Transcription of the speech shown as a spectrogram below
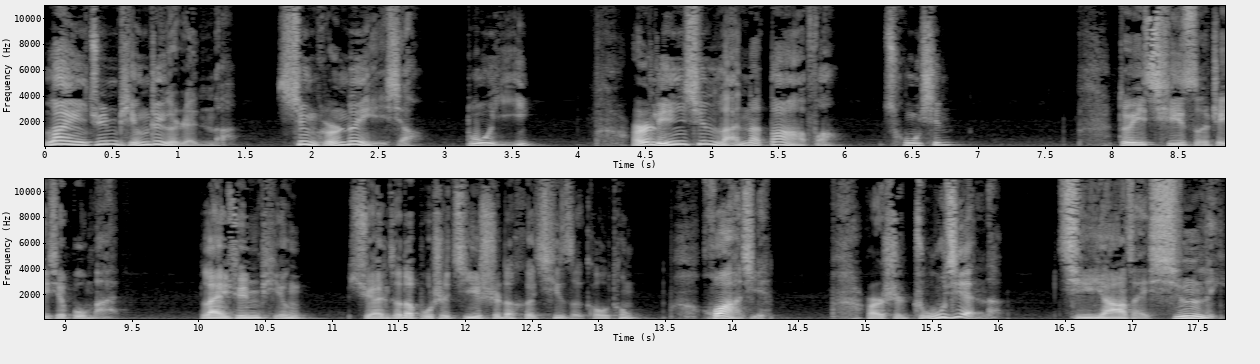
赖君平这个人呢，性格内向多疑，而林心兰呢，大方粗心。对妻子这些不满，赖君平选择的不是及时的和妻子沟通化解，而是逐渐的积压在心里，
